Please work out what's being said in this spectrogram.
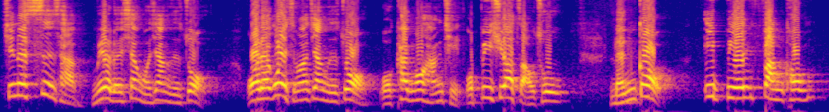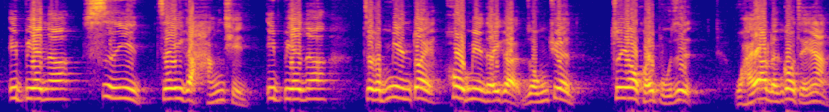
现在市场没有人像我这样子做，我呢为什么要这样子做？我看空行情，我必须要找出能够一边放空。一边呢适应这一个行情，一边呢这个面对后面的一个融券最后回补日，我还要能够怎样？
